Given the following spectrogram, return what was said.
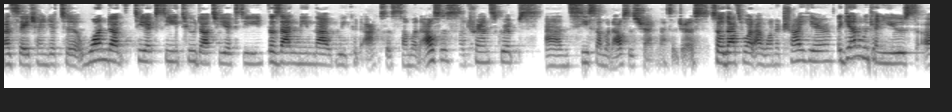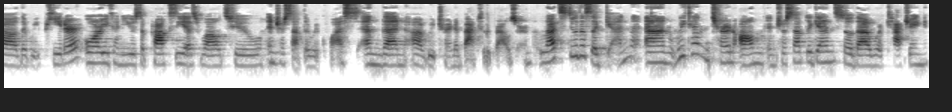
Let's say change it to 1.txt, 2.txt. Does that mean that we could access someone else's transcripts and see someone else's chat messages? So that's what I want to try here. Again, we can use uh, the repeater or you can use the proxy as well to intercept the request and then uh, return it back to the browser. Let's do this again and we can turn on intercept again so that we're catching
